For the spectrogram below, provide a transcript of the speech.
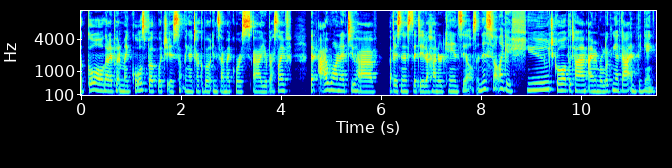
a goal that I put in my goals book, which is something I talk about inside my course, uh, Your Best Life, that I wanted to have a business that did 100K in sales. And this felt like a huge goal at the time. I remember looking at that and thinking,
